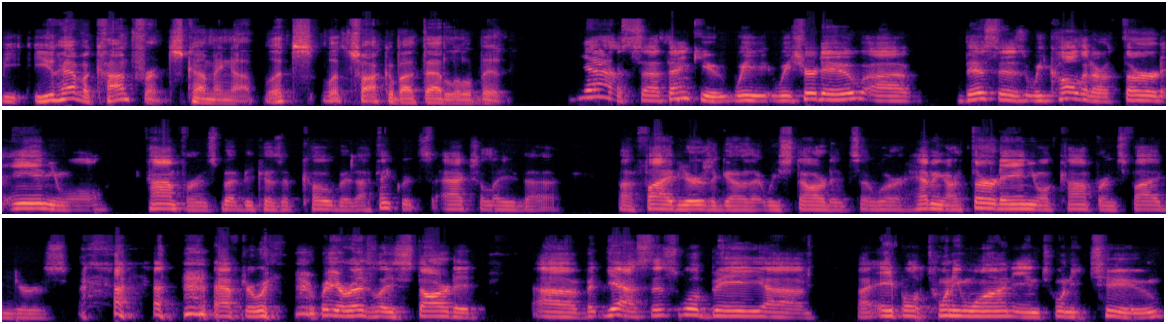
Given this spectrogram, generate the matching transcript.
you have a conference coming up. Let's let's talk about that a little bit. Yes, uh, thank you. We we sure do. Uh, this is we call it our third annual conference, but because of COVID, I think it's actually the uh, five years ago that we started. So we're having our third annual conference five years after we we originally started. Uh, but yes, this will be uh, April 21 and 22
